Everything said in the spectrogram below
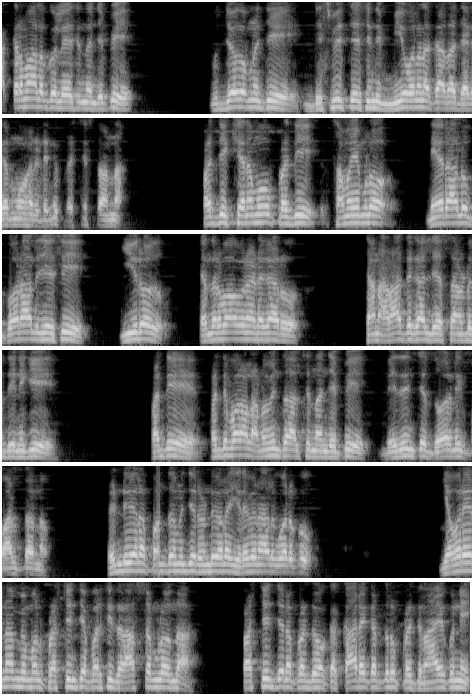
అక్రమాలకు లేచిందని చెప్పి ఉద్యోగం నుంచి డిస్మిస్ చేసింది మీ వలన కాదా? జగన్మోహన్ రెడ్డిని ప్రశ్నిస్తా ఉన్నా. ప్రతి క్షణము ప్రతి సమయంలో నేరాలు ఘోరాలు చేసి ఈరోజు చంద్రబాబు నాయుడు గారు చాలా అరాచకాలు చేస్తున్నట్టు దీనికి ప్రతి ప్రతిఫలాలు అనుభవించాల్సిందని చెప్పి బెదిరించే ధోరణికి పాల్తున్నాం రెండు వేల పంతొమ్మిది నుంచి రెండు వేల ఇరవై నాలుగు వరకు ఎవరైనా మిమ్మల్ని ప్రశ్నించే పరిస్థితి రాష్ట్రంలో ఉందా? ప్రశ్నించిన ప్రతి ఒక్క కార్యకర్తను ప్రతి నాయకుని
